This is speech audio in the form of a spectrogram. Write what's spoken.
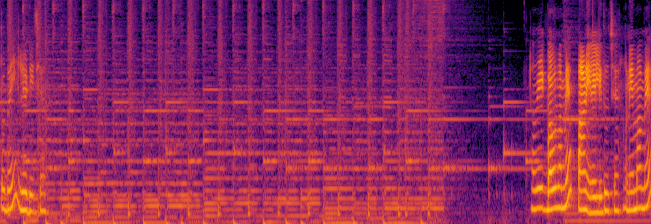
તો દહીં રેડી છે. હવે એક બાઉલમાં મેં પાણી લઈ લીધું છે અને એમાં મેં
